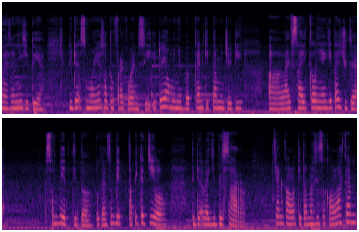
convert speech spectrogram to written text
Bahasanya gitu ya. Tidak semuanya satu frekuensi. Itu yang menyebabkan kita menjadi uh, life cycle-nya kita juga sempit gitu. Bukan sempit tapi kecil. Tidak lagi besar kan kalau kita masih sekolah kan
